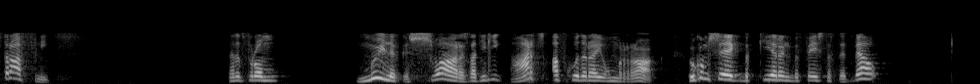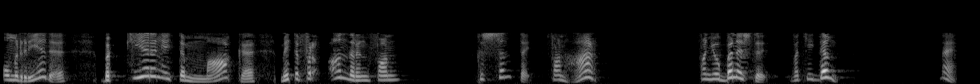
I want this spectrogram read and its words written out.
straf nie. Dat dit vir hom moeilik is, swaar is, dat hierdie hartsafgodery hom raak. Hoekom sê ek bekering bevestig dit? Wel, omrede bekering het te maak met 'n verandering van gesindheid, van hart, van jou binneste, wat jy dink. Né? Nee.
